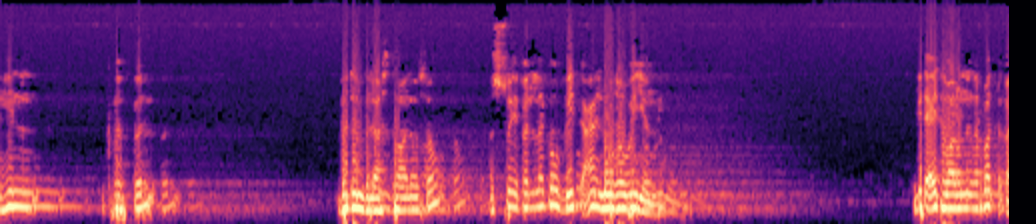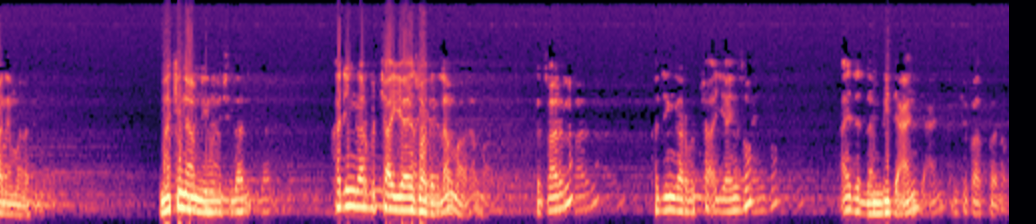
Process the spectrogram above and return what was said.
ይህንን ክፍፍል በደንብ ላስተዋለው ሰው እሱ የፈለገው ቢድዓ ሉገዊይን ነው ቢድዓ የተባለው ነገር በአጠቃላይ ማለት ነው መኪናም ሊሆን ይችላል ከዲን ጋር ብቻ አያይዞ አይደለም ማለት ነው ግልጽ አይደለም ከዲን ጋር ብቻ አያይዞ አይደለም ቢድዓን የተከፋፈለው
